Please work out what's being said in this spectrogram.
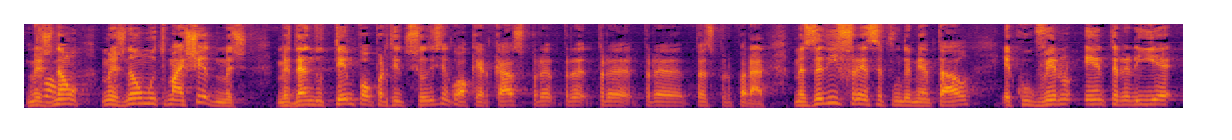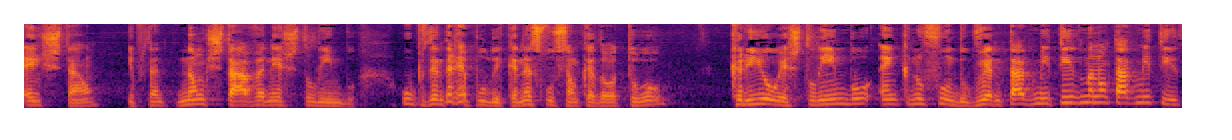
Mas não, mas não muito mais cedo, mas, mas dando tempo ao Partido Socialista, em qualquer caso, para, para, para, para, se preparar. Mas a diferença fundamental é que o Governo entraria em gestão e, portanto, não estava neste limbo. O Presidente da República, na solução que adotou, criou este limbo em que, no fundo, o governo está demitido, mas não está demitido.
